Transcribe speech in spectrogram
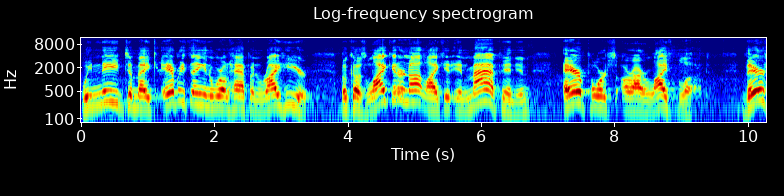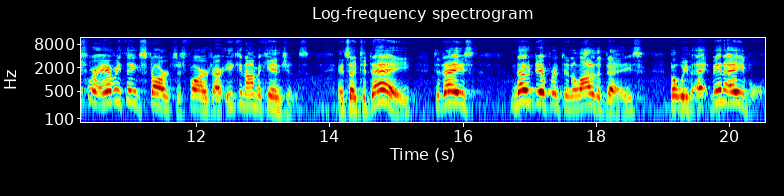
We need to make everything in the world happen right here because, like it or not like it, in my opinion, airports are our lifeblood. There's where everything starts as far as our economic engines. And so today, today's no different than a lot of the days, but we've been able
